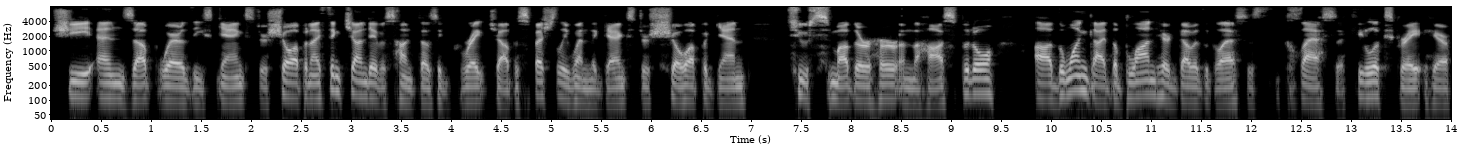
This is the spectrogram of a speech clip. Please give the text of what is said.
she ends up where these gangsters show up. And I think Jon Davis-Hunt does a great job, especially when the gangsters show up again to smother her in the hospital. Uh, the one guy, the blonde haired guy with the glasses, classic. He looks great here.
